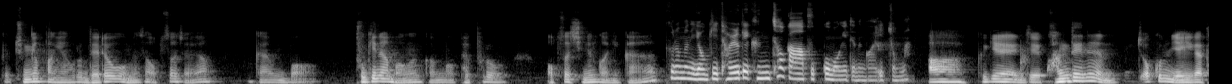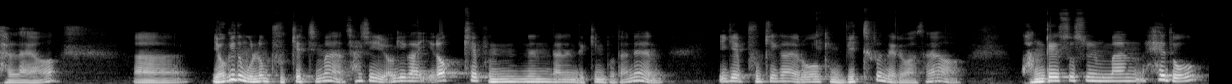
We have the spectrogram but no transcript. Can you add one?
그 중력 방향으로 내려오면서 없어져요. 그러니까 뭐, 북이나 멍은 그건 뭐 100% 없어지는 거니까. 그러면 여기 절개 근처가 붓고 멍이 드는 거예요 이쪽만? 아, 그게 이제 광대는 조금 얘기가 달라요. 어, 여기도 물론 붓겠지만 사실 여기가 이렇게 붓는다는 느낌보다는 이게 붓기가 이렇게 밑으로 내려와서요. 광대 수술만 해도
